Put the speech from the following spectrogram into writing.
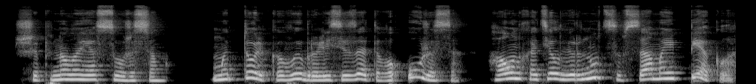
– шепнула я с ужасом. Мы только выбрались из этого ужаса, а он хотел вернуться в самое пекло.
